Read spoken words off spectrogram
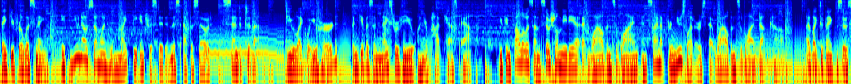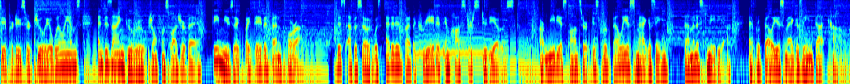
Thank you for listening. If you know someone who might be interested in this episode, send it to them. Do you like what you heard? Then give us a nice review on your podcast app. You can follow us on social media at Wild and Sublime and sign up for newsletters at wildandsublime.com. I'd like to thank associate producer Julia Williams and design guru Jean Francois Gervais. Theme music by David Ben Porat. This episode was edited by the Creative Imposter Studios. Our media sponsor is Rebellious Magazine, feminist media, at rebelliousmagazine.com.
